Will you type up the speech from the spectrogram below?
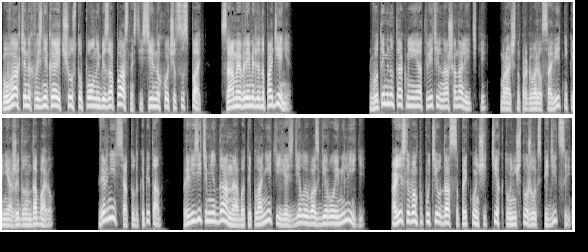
«У вахтенных возникает чувство полной безопасности, сильно хочется спать. Самое время для нападения». «Вот именно так мне и ответили наши аналитики», мрачно проговорил советник и неожиданно добавил. «Вернитесь оттуда, капитан. Привезите мне данные об этой планете, и я сделаю вас героями Лиги. А если вам по пути удастся прикончить тех, кто уничтожил экспедиции,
